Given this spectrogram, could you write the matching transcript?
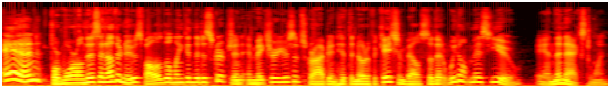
And for more on this and other news, follow the link in the description and make sure you're subscribed and hit the notification bell so that we don't miss you in the next one.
